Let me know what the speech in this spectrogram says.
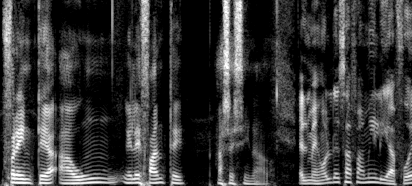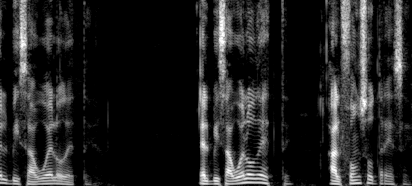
frente a- un elefante asesinado. El mejor de esa familia fue el bisabuelo de este. El bisabuelo de este, Alfonso XIII.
